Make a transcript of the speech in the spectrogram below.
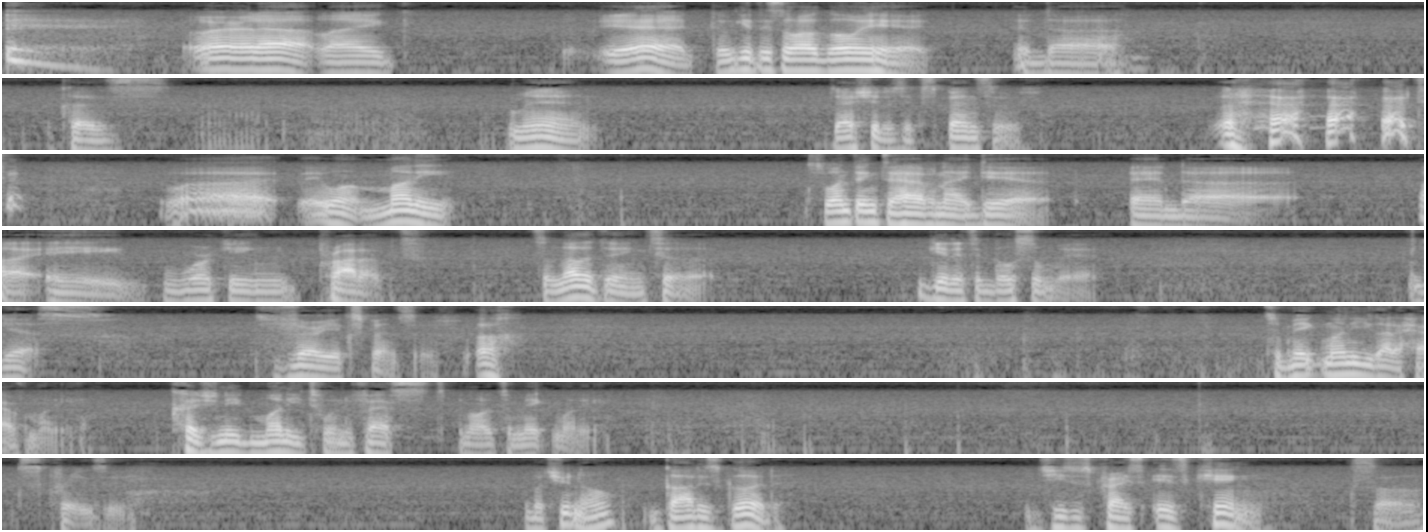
Word up, like, yeah, go get this all going here. And, uh, because, man, that shit is expensive. what? They want money. It's one thing to have an idea and uh, uh, a working product. It's another thing to get it to go somewhere. Yes. It's very expensive. Ugh. to make money, you got to have money. Because you need money to invest in order to make money. It's crazy. But you know, God is good. Jesus Christ is King. So.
